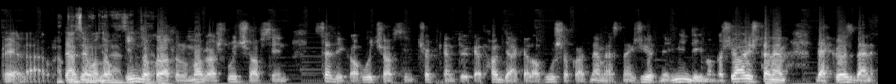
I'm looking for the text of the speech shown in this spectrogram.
például. Akkor de ezért mondom, indokolatlanul magas húgysav szint, szedik a húgysav szint csökkentőket, hagyják el a húsokat, nem esznek zsírt, még mindig magas. Ja Istenem, de közben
